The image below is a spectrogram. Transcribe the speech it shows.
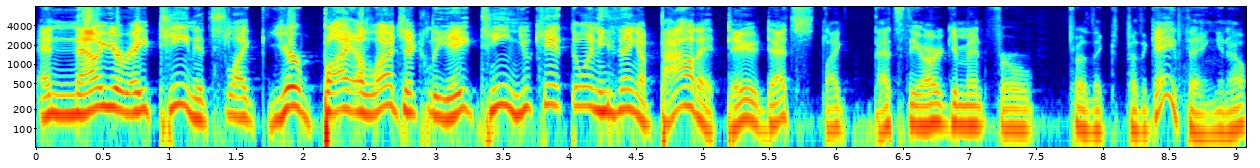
and now you're 18. It's like you're biologically 18. You can't do anything about it, dude. That's like that's the argument for for the for the gay thing, you know.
